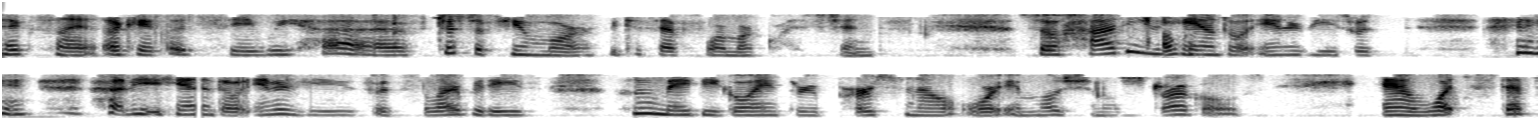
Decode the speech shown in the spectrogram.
Excellent. Okay, let's see. We have just a few more. We just have four more questions. So how do you okay. handle interviews with how do you handle interviews with celebrities who may be going through personal or emotional struggles? And what steps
